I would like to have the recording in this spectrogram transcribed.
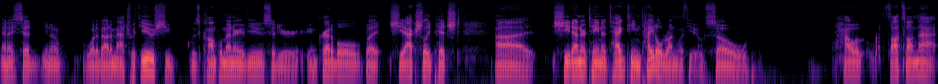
And I said, you know, what about a match with you? She was complimentary of you, said you're incredible, but she actually pitched uh, she'd entertain a tag team title run with you. So, how thoughts on that?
